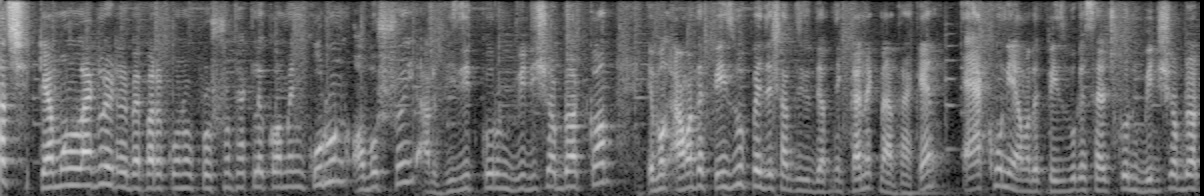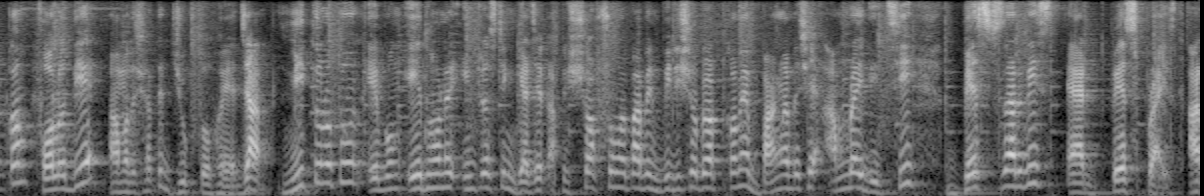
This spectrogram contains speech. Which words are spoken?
আজ কেমন লাগল এটার ব্যাপারে কোনো প্রশ্ন থাকলে কমেন্ট করুন অবশ্যই, আর ভিজিট করুন বিডিশপ ডট কম এবং আমাদের ফেসবুক পেজের সাথে যদি আপনি কানেক্ট না থাকেন, এখনই আমাদের ফেসবুকে সার্চ করুন বিডিশপ ডট কম ফলো দিয়ে আমাদের সাথে যুক্ত হয়ে যান। নিত্য নতুন এবং এই ধরনের ইন্টারেস্টিং গ্যাজেট আপনি সবসময় পাবেন বিডিশপ ডট কমে বাংলাদেশে আমরাই দিচ্ছি best service at best price আর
